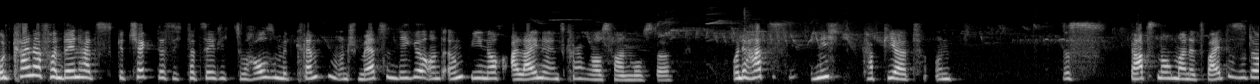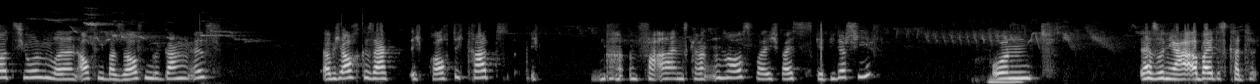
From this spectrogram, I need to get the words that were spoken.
Und keiner von denen hat es gecheckt, dass ich tatsächlich zu Hause mit Krämpfen und Schmerzen liege und irgendwie noch alleine ins Krankenhaus fahren musste. Und er hat es nicht kapiert. Und das gab es noch mal eine zweite Situation, wo er dann auch lieber saufen gegangen ist. Da habe ich auch gesagt, ich brauche dich gerade. Ich fahre ins Krankenhaus, weil ich weiß, es geht wieder schief. Mhm. Und also ja, Arbeit ist gerade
